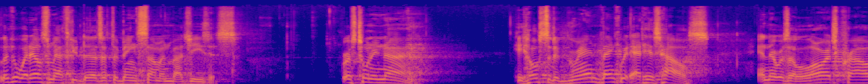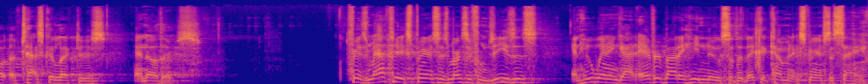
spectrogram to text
Look at what else Matthew does after being summoned by Jesus. Verse 29 He hosted a grand banquet at his house, and there was a large crowd of tax collectors and others. Friends, Matthew experienced his mercy from Jesus, and he went and got everybody he knew so that they could come and experience the same.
